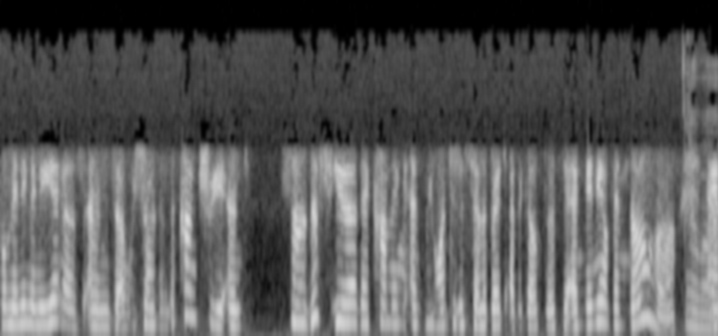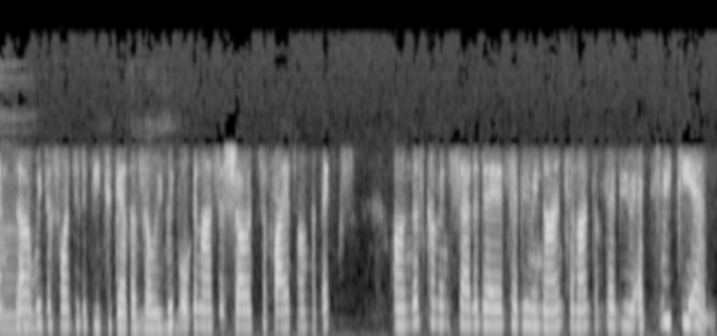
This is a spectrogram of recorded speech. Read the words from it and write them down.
for many, many years. And uh, we show them the country. And so this year they're coming and we wanted to celebrate Abigail's birthday. And many of them know her. Oh, wow. And uh, we just wanted to be together. So we, we've organized a show at Sophia on The Mix on this coming Saturday, February 9th, the 9th of February at 3 p.m.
